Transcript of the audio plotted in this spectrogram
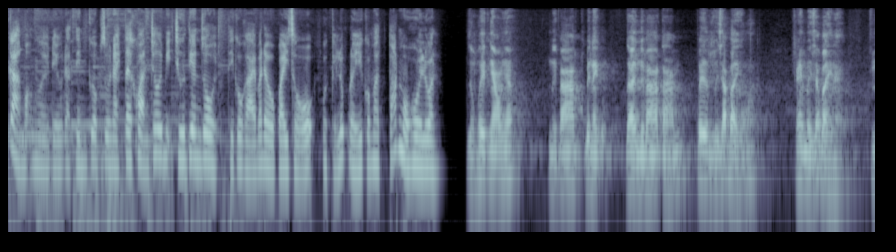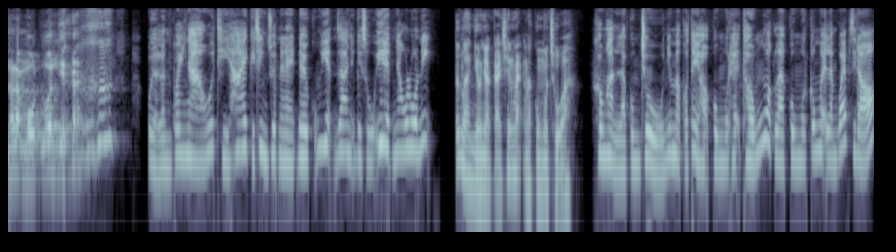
cả mọi người đều đặt tiền cược rồi này tài khoản chơi bị trừ tiền rồi thì cô gái bắt đầu quay số. Ui cái lúc đấy có mà toát mồ hôi luôn. Giống hết nhau nhá. 13 bên này cũng đây 13 8 bây giờ 10 ra 7 đúng không? Cái này 10 ra 7 này. Nó là một luôn nhỉ ôi ở lần quay nào ấy, thì hai cái trình duyệt này này đều cũng hiện ra những cái số y hệt nhau luôn ý Tức là nhiều nhà cái trên mạng là cùng một chủ à? Không hẳn là cùng chủ nhưng mà có thể họ cùng một hệ thống hoặc là cùng một công nghệ làm web gì đó.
